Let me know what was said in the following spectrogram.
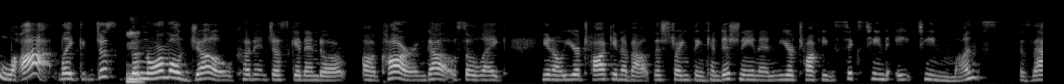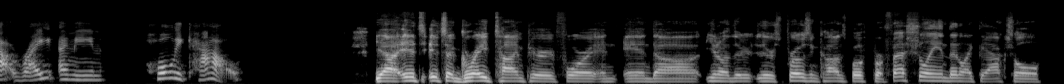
a lot. Like just mm. the normal Joe couldn't just get into a, a car and go. So like, you know, you're talking about the strength and conditioning and you're talking 16 to 18 months. Is that right? I mean, holy cow yeah it's it's a great time period for it. And and uh you know there, there's pros and cons both professionally and then like the actual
